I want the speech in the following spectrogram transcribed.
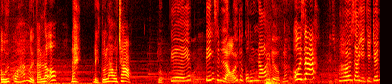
tối quá người ta lỡ. Đây, để tôi lau cho. Bực ghê á Tiếng xin lỗi tôi cũng không nói được nữa Ôi da, Thôi sao vậy chị Trinh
